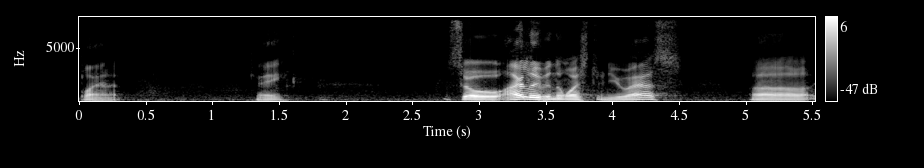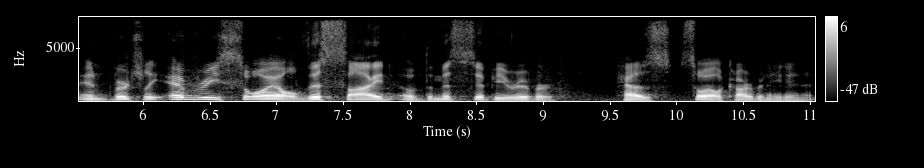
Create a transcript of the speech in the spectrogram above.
planet. Okay? So I live in the western US, uh, and virtually every soil this side of the Mississippi River has soil carbonate in it.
